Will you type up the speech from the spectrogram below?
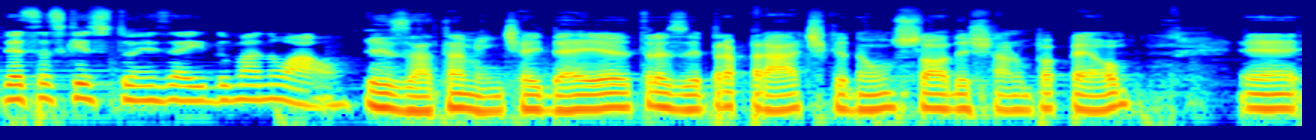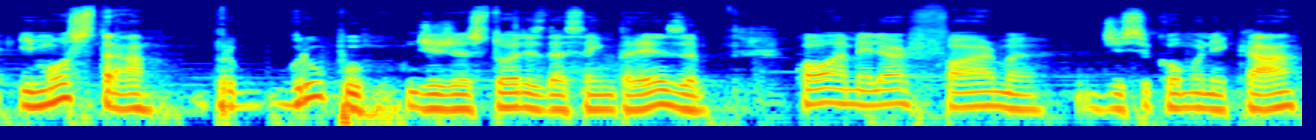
dessas questões aí do manual. Exatamente. A ideia é trazer para a prática, não só deixar no papel é, e mostrar para o grupo de gestores dessa empresa qual a melhor forma de se comunicar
